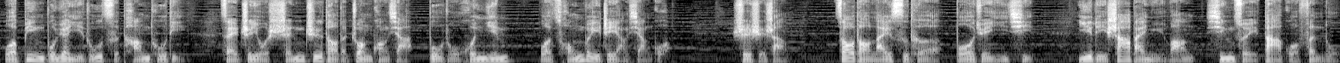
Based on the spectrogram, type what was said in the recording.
我并不愿意如此唐突地在只有神知道的状况下步入婚姻。我从未这样想过。事实上，遭到莱斯特伯爵遗弃，伊丽莎白女王心碎大过愤怒。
